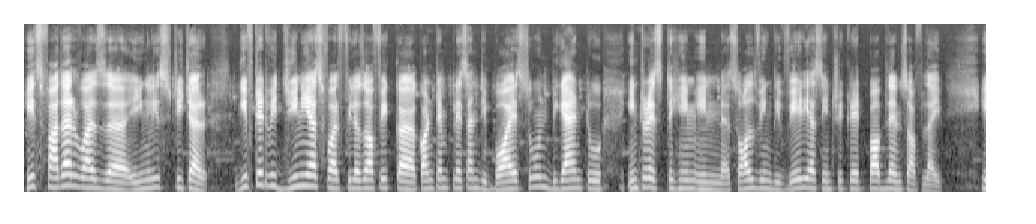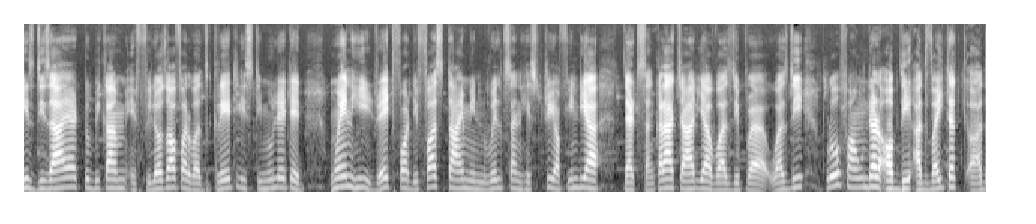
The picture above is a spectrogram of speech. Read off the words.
his father was uh, English teacher Gifted with genius for philosophic contemplation, the boy soon began to interest him in solving the various intricate problems of life. His desire to become a philosopher was greatly stimulated when he read for the first time in Wilson History of India that Sankaracharya was the was the pro-founder of the Advaita Ad,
